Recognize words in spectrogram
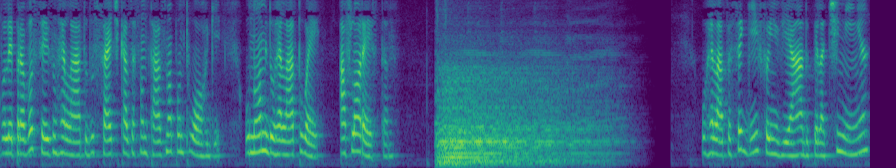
Vou ler para vocês um relato do site casafantasma.org. O nome do relato é A Floresta. O relato a seguir foi enviado pela Tininha,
